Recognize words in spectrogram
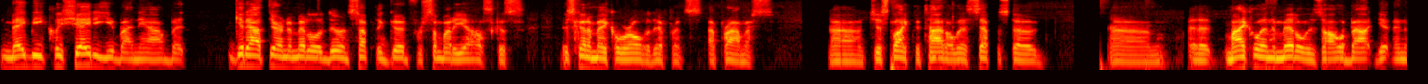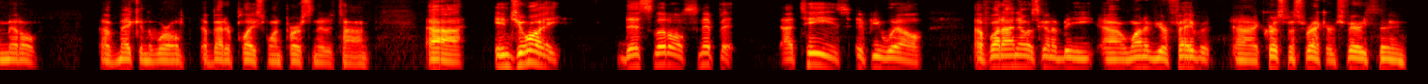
may be cliche to you by now, but get out there in the middle of doing something good for somebody else because it's going to make a world of difference. I promise. Uh, just like the title of this episode, um, uh, Michael in the Middle is all about getting in the middle of making the world a better place, one person at a time. Uh, enjoy this little snippet, a tease, if you will, of what I know is going to be uh, one of your favorite uh, Christmas records very soon.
